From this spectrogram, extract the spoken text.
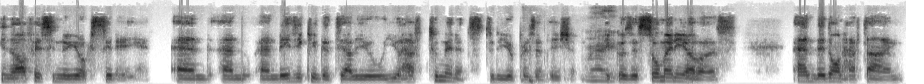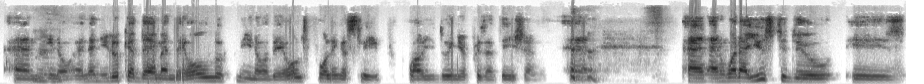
an office in New York City and and and basically they tell you you have two minutes to do your presentation. Right. because there's so many of us and they don't have time. And right. you know and then you look at them and they all look you know they're all falling asleep while you're doing your presentation. And and and what i used to do is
